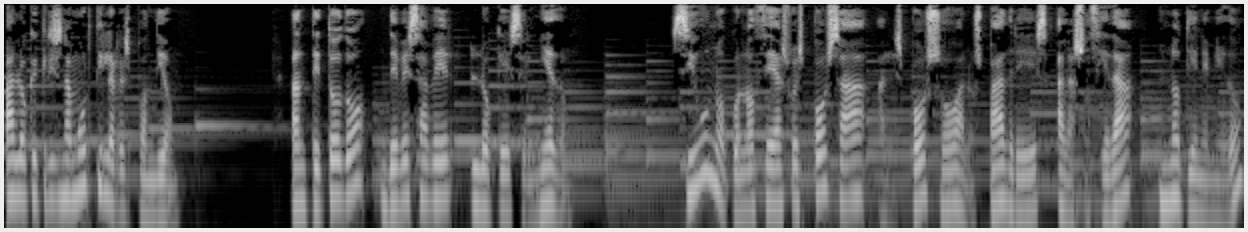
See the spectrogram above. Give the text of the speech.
A lo que Krishnamurti le respondió Ante todo, debes saber lo que es el miedo. Si uno conoce a su esposa, al esposo, a los padres, a la sociedad, no tiene miedo.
